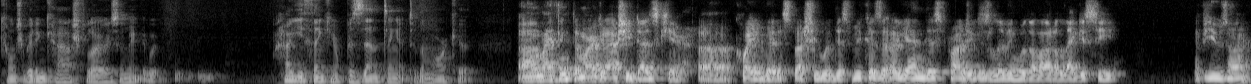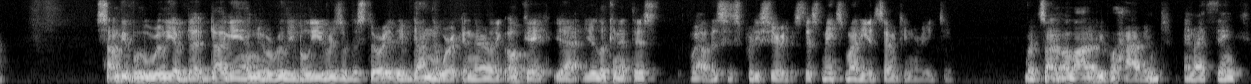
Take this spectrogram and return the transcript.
contributing cash flows. I mean, how are you thinking of presenting it to the market? Um, I think the market actually does care uh, quite a bit, especially with this, because again, this project is living with a lot of legacy views on it. Some people who really have dug in, who are really believers of the story, they've done the work and they're like, okay, yeah, you're looking at this. Wow, this is pretty serious. This makes money at 17 or 18. But some, a lot of people haven't. And I think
